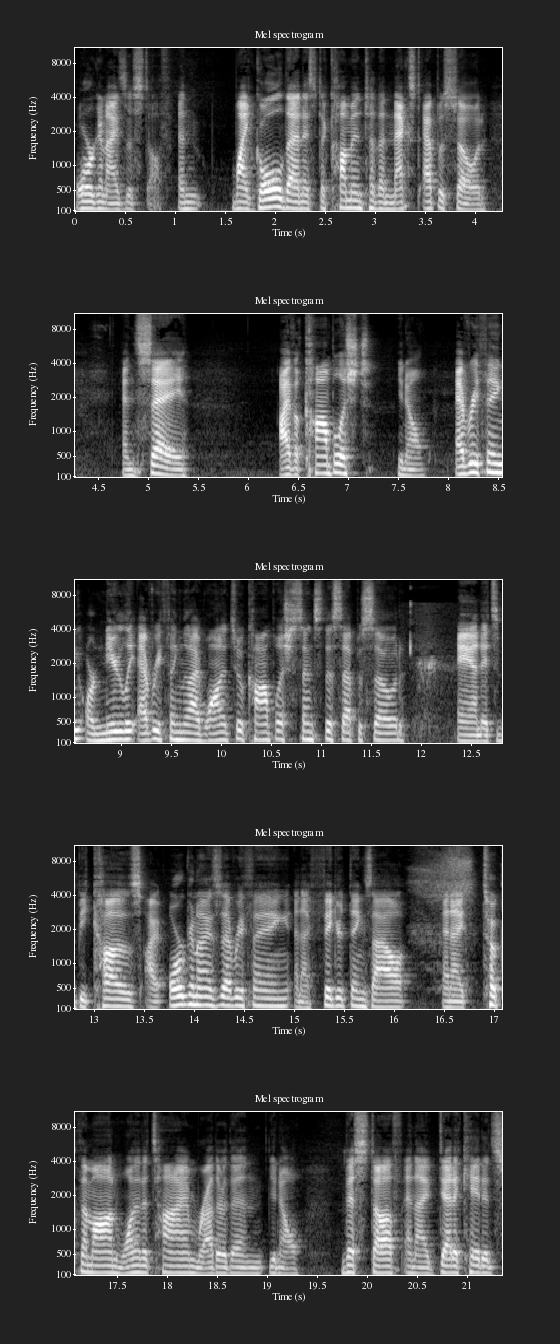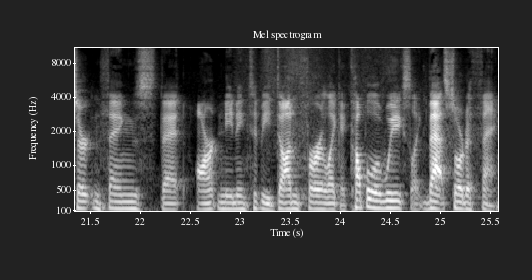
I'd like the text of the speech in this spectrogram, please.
organize this stuff. And my goal then is to come into the next episode and say, I've accomplished, you know, everything or nearly everything that I wanted to accomplish since this episode. And it's because I organized everything and I figured things out and I took them on one at a time rather than, you know, this stuff and I've dedicated certain things that aren't needing to be done for like a couple of weeks, like that sort of thing.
